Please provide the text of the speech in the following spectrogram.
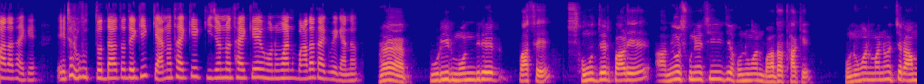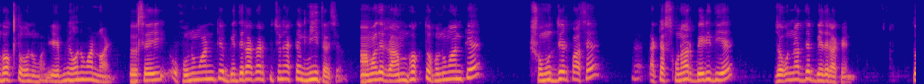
বাঁধা থাকে। এটার উত্তর দাও তো দেখি, কেন থাকে, কি জন্য থাকে, হনুমান বাঁধা থাকবে কেন? হ্যাঁ পুরীর মন্দিরের পাশে সমুদ্রের পাড়ে আমিও শুনেছি যে হনুমান বাঁধা থাকে। হনুমান মানে হচ্ছে রামভক্ত হনুমান, এমনি হনুমান নয়। তো সেই হনুমানকে বেঁধে রাখার পিছনে একটা মিথ আছে। আমাদের রামভক্ত হনুমানকে সমুদ্রের পাশে একটা সোনার বেড়ি দিয়ে জগন্নাথদেব বেঁধে রাখেন। তো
